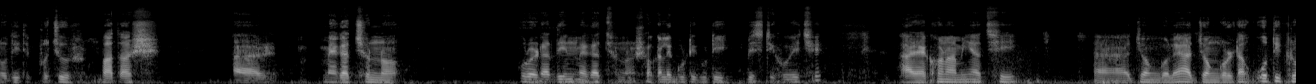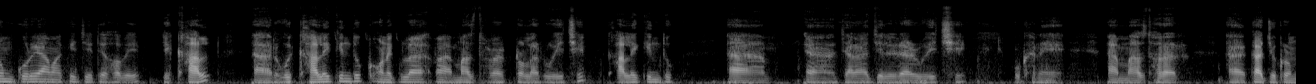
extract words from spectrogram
নদীতে প্রচুর বাতাস আর মেঘাচ্ছন্ন, পুরোটা দিন মেঘাচ্ছন্ন। সকালে গুটি গুটি বৃষ্টি হয়েছে আর এখন আমি আছি জঙ্গলে। আর জঙ্গলটা অতিক্রম করে আমাকে যেতে হবে যে খাল। আর ওই খালে কিন্তু অনেকগুলা মাছ ধরার ট্রলার রয়েছে। খালে কিন্তু যারা জেলেরা রয়েছে, ওখানে মাছ ধরার কার্যক্রম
